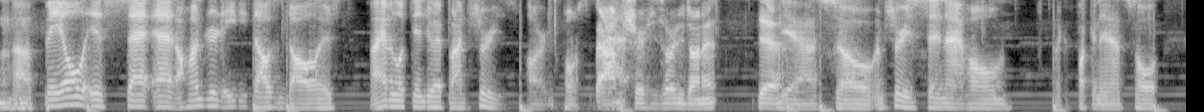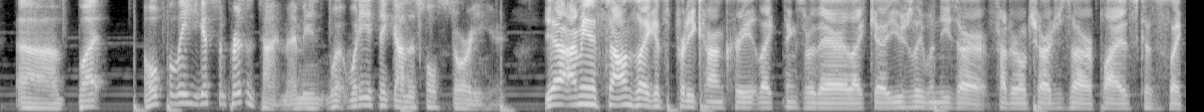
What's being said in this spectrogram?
Mm-hmm. Uh, bail is set at $180,000. I haven't looked into it, but I'm sure he's already posted. That. I'm sure he's already done it. Yeah. Yeah. So I'm sure he's sitting at home like a fucking asshole. Uh, but hopefully he gets some prison time. I mean, what, what do you think on this whole story here? Yeah, I mean, it sounds like it's pretty concrete. Like things were there. Like uh, usually when these are federal charges are applied, it's because it's like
